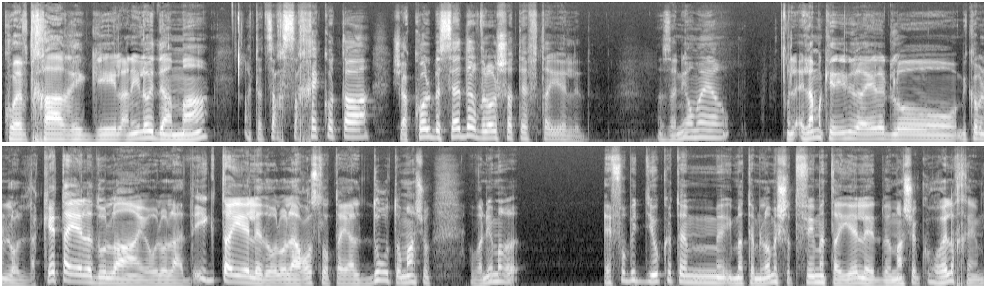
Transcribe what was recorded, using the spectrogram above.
כואבת לך הרגל, אני לא יודע מה, אתה צריך לשחק אותה שהכול בסדר ולא לשתף את הילד. אז אני אומר, למה כאילו הילד לא... מכל מיני, לא לדכא את הילד אולי, או לא להדאיג את הילד, או לא להרוס לו את הילדות או משהו. אבל אני אומר, איפה בדיוק אתם, אם אתם לא משתפים את הילד במה שקורה לכם,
